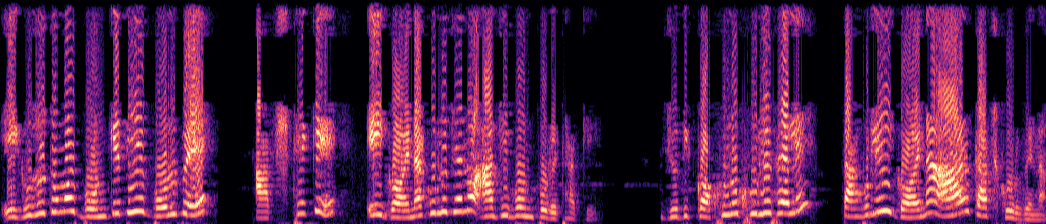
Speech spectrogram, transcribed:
এগুলো তোমার বোনকে দিয়ে বলবে, আজ থেকে এই গয়নাগুলো যেন আজীবন পরে থাকে। যদি কখনো খুলে ফেলে, তাহলে এই গয়না আর কাজ করবে না।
